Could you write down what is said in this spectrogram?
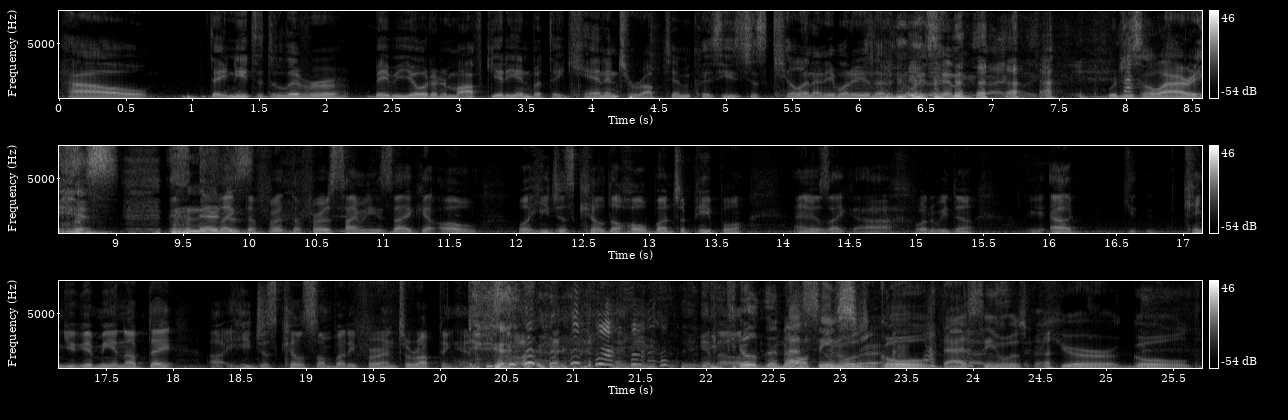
how they need to deliver Baby Yoda to Moff Gideon, but they can't interrupt him because he's just killing anybody that annoys him, exactly. which is hilarious. and they're like just, the, fir- the first time he's like, oh, well, he just killed a whole bunch of people, and he was like, uh, what are we doing? Uh, can you give me an update? Uh, he just killed somebody for interrupting him. So, I mean, you know, Killed an That scene was gold. That scene was pure gold.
